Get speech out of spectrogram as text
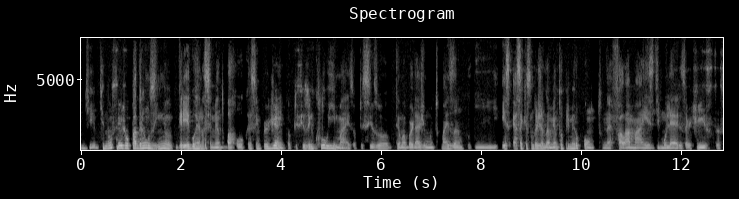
de que não sejam o padrãozinho grego, renascimento, barroco e assim por diante. Eu preciso incluir mais, eu preciso ter uma abordagem muito mais ampla. E essa questão do agendamento é o primeiro ponto, né? Falar mais de mulheres artistas,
